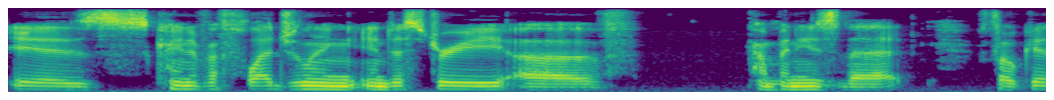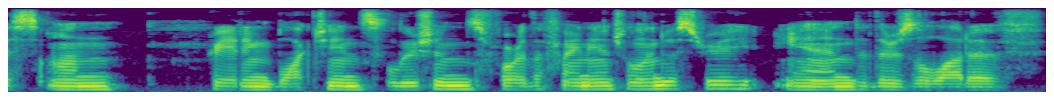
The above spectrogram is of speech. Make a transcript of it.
is kind of a fledgling industry of companies that focus on creating blockchain solutions for the financial industry, and there's a lot of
